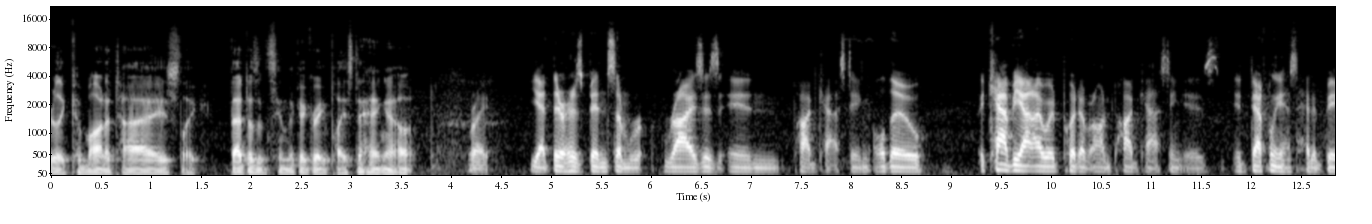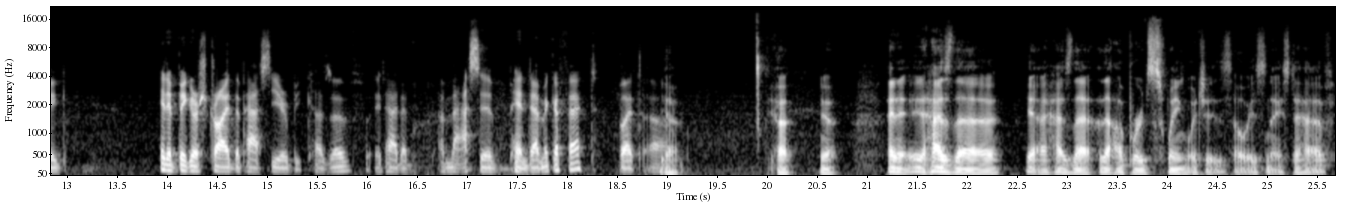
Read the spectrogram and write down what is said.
really commoditized. Like that doesn't seem like a great place to hang out. Right. Yeah, there has been some r- rises in podcasting, although the caveat I would put on podcasting is it definitely has had a big hit a bigger stride the past year because of it had a, a massive pandemic effect. But um, yeah, yeah, yeah, and it, it has the yeah it has that the upward swing, which is always nice to have.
